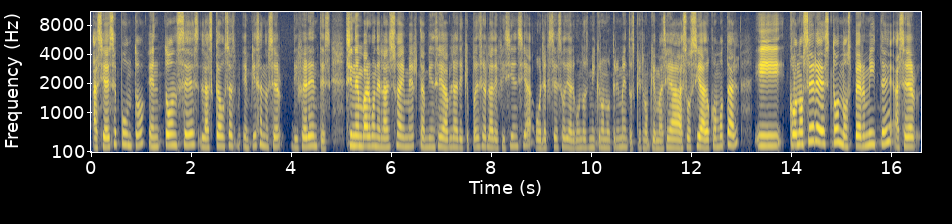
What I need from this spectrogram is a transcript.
hacia ese punto, entonces las causas empiezan a ser diferentes. Sin embargo, en el Alzheimer también se habla de que puede ser la deficiencia o el exceso de algunos micronutrimentos, que es lo que más se ha asociado como tal. Y conocer esto nos permite hacer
